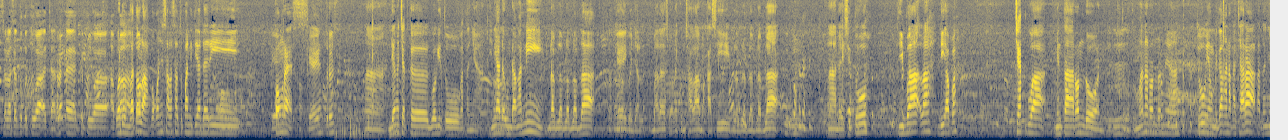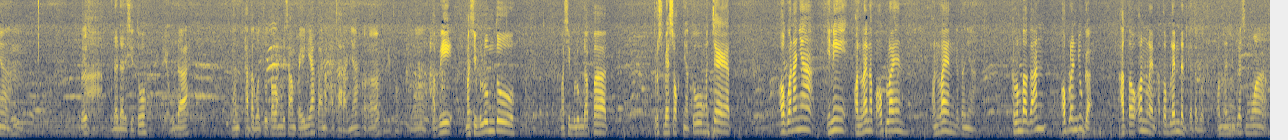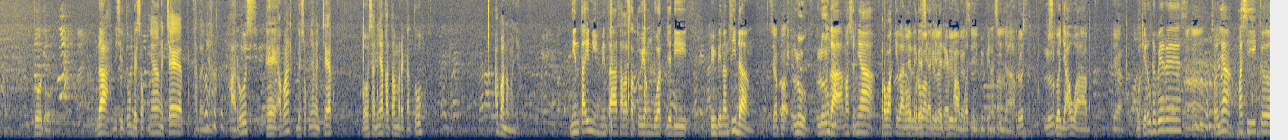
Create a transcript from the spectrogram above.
salah satu ketua acara eh ketua apa? Waduh, nggak tau lah. Pokoknya salah satu panitia dari Oke. kongres. Oke, terus Nah, dia ngechat ke gua gitu katanya. Ini ada undangan nih, bla bla bla bla bla. Oke, gua jala- balas waalaikumsalam, makasih, bla bla bla bla bla. Nah, dari situ tibalah di apa? Chat gua minta rondon. Kata gua tuh, mana rondonnya? Tuh yang pegang anak acara katanya. terus Nah, udah dari situ ya udah. Kata gua tuh tolong disampaikan ya ke anak acaranya. Heeh. Gitu gitu. Nah, Tapi masih belum tuh. Masih belum dapat. Terus besoknya tuh ngechat. Oh, gua nanya, ini online apa offline? Online katanya. Kelembagaan offline juga atau online atau blended kata gua tuh. Online juga semua. Tuh tuh. Udah di situ besoknya ngechat katanya. Harus eh apa? Besoknya ngechat bahwasannya kata mereka tuh apa namanya? Minta ini, minta salah satu yang buat jadi pimpinan sidang. siapa? Lu. Lu Enggak, maksudnya perwakilan Oh, delegasi aja perwakilan dari FH buat jadi pimpinan Ah, sidang. Terus lu Terus gue jawab, ya. gue kira udah beres. Heeh. Soalnya masih ke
